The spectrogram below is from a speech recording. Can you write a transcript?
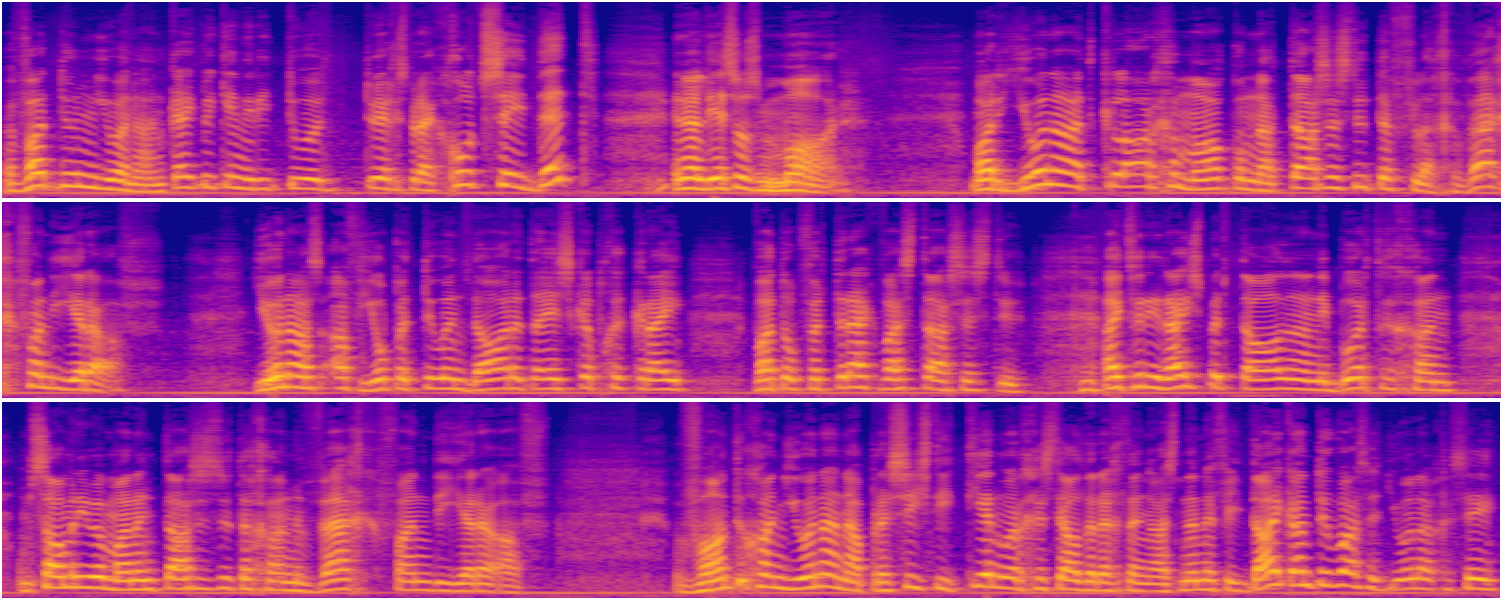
Wat doen Jonah? Kyk bietjie in hierdie twee, twee gesprek. God sê dit en dan lees ons maar. Maar Jonah het klaar gemaak om na Tarsus toe te vlug, weg van die Here af. Jonas af Joppe toe en daar het hy 'n skip gekry wat op vertrek was Tarsus toe. Hy het vir die reis betaal en aan die boord gegaan om saam met die bemanning Tarsus toe te gaan weg van die Here af. Waar toe gaan Jona na presies die teenoorgestelde rigting as Ninive. Daai kant toe was het Jona gesê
